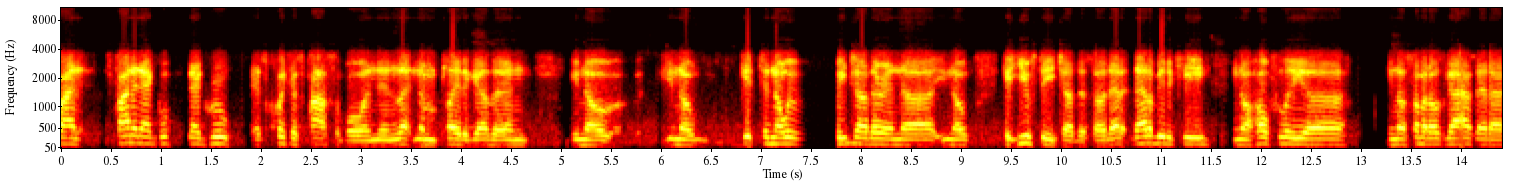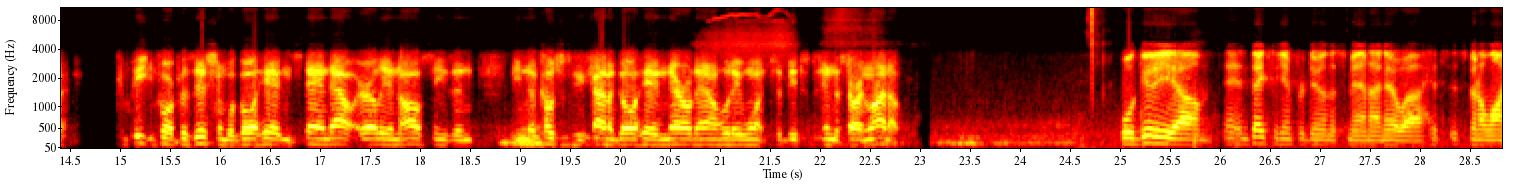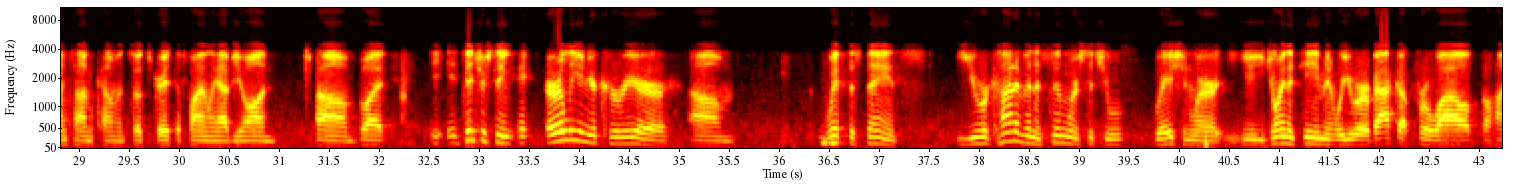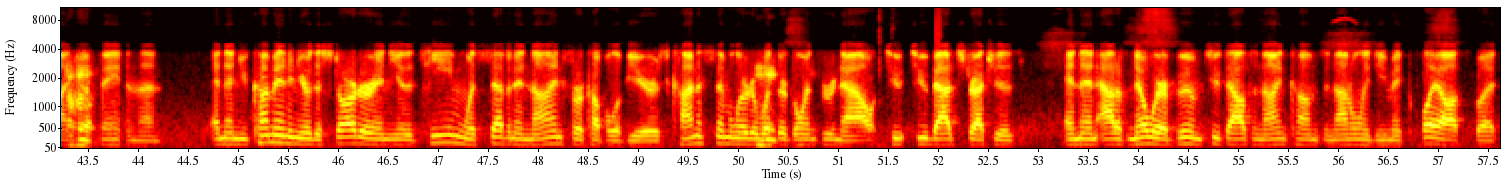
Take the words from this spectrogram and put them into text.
find finding that group, that group as quick as possible, and then letting them play together, and you know you know get to know each other, and uh, you know get used to each other. So that that'll be the key. You know, hopefully, uh, you know some of those guys that are competing for a position will go ahead and stand out early in the off season. You know, coaches can kind of go ahead and narrow down who they want to be in the starting lineup. Well, Goody, um, and thanks again for doing this, man. I know uh, it's it's been a long time coming, so it's great to finally have you on. Um, but it, it's interesting. Early in your career um, with the Saints, you were kind of in a similar situation where you, you joined the team and where you were a backup for a while behind Uh-huh. Jeff Faine, and then and then you come in and you're the starter, and you know, the team was seven and nine for a couple of years, kind of similar to what Mhm. they're going through now. Two two bad stretches, and then out of nowhere, boom, 2009 comes, and not only do you make the playoffs, but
